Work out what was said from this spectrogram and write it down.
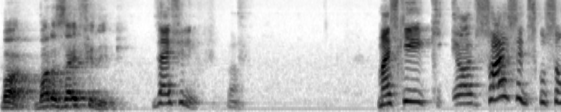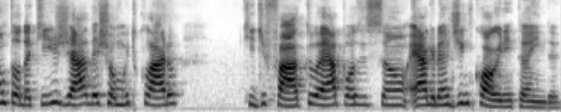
Bora, bora Zé e Felipe. Zé e Felipe. Vamos. Mas que, que eu- só essa discussão toda aqui já deixou muito claro que, de fato, é a posição, é a grande incógnita ainda.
